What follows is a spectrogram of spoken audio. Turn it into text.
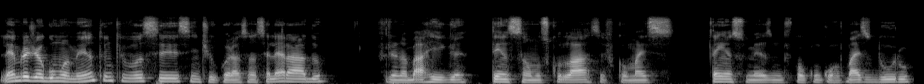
Lembra de algum momento em que você sentiu o coração acelerado, frio na barriga, tensão muscular, você ficou mais tenso mesmo, ficou com o corpo mais duro,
